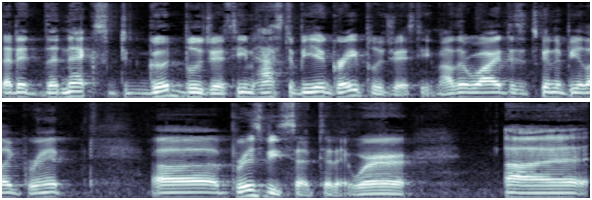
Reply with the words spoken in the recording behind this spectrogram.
that it, the next good Blue Jays team has to be a great Blue Jays team. Otherwise, it's going to be like Grant uh, Brisbee said today, where uh,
